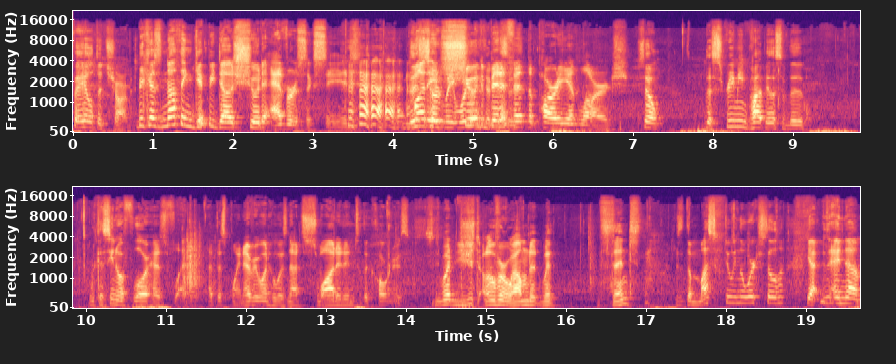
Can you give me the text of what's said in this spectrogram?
fail to charm. it. because nothing Gippy does should ever succeed, This but it certainly wouldn't should have been benefit the party at large. So, the screaming populace of the, the casino floor has fled at this point. Everyone who was not swatted into the corners. What, you just overwhelmed it with scent? Is the musk doing the work still? Yeah, and um,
